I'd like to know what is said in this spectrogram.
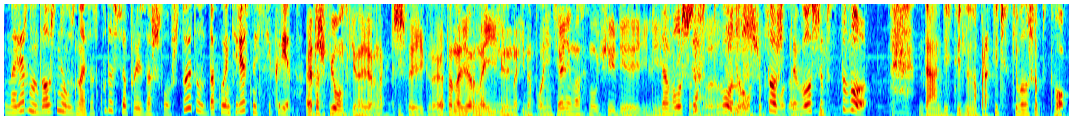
наверное, должны узнать, откуда все произошло. Что это за такой интересный секрет? Это шпионские, наверное, какие-то игры. Это, наверное, или инопланетяне нас научили, или Да волшебство, ну волшебство, что ж да? ты, волшебство. Да, действительно, практически волшебство.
